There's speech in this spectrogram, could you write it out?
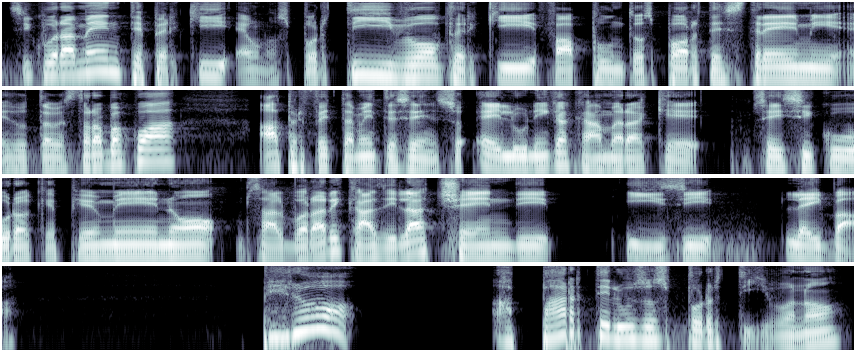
Sicuramente per chi è uno sportivo, per chi fa appunto sport estremi e tutta questa roba qua, ha perfettamente senso. È l'unica camera che sei sicuro che più o meno, salvo rari casi, la accendi, easy, lei va. Però, a parte l'uso sportivo, no?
